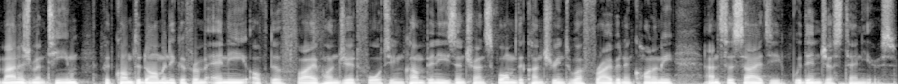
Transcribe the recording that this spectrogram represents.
management team could come to Dominica from any of the 514 companies and transform the country into a thriving economy and society within just 10 years.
